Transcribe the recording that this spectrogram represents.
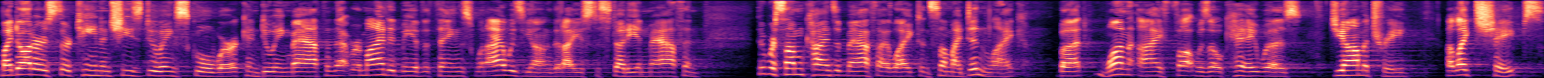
My daughter is 13 and she's doing schoolwork and doing math, and that reminded me of the things when I was young that I used to study in math. And there were some kinds of math I liked and some I didn't like, but one I thought was okay was geometry. I liked shapes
